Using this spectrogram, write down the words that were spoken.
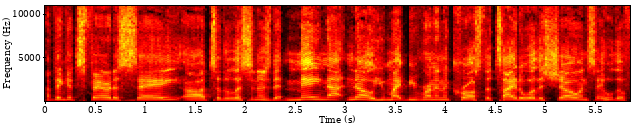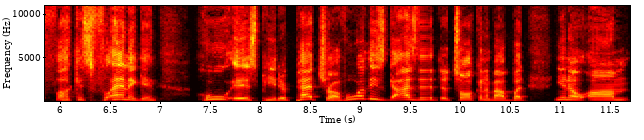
I think it's fair to say uh, to the listeners that may not know, you might be running across the title of the show and say, "Who the fuck is Flanagan? Who is Peter Petrov? Who are these guys that they're talking about?" But you know, um,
